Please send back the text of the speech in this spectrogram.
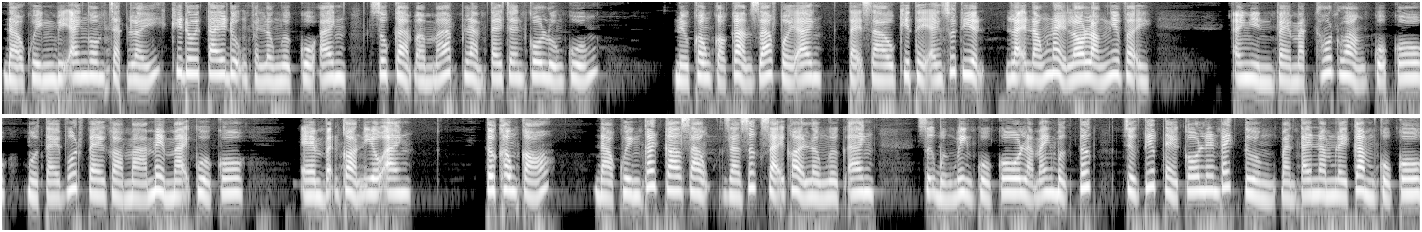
Đạo Khuynh bị anh ôm chặt lấy khi đôi tay đụng phải lồng ngực của anh, xúc cảm ấm áp làm tay chân cô luống cuống. Nếu không có cảm giác với anh, tại sao khi thấy anh xuất hiện lại nóng nảy lo lắng như vậy? Anh nhìn vẻ mặt hốt hoảng của cô, một tay vuốt ve gò má mềm mại của cô. Em vẫn còn yêu anh. Tôi không có. Đào quỳnh cất cao giọng, ra sức giải khỏi lồng ngực anh. Sự bướng bỉnh của cô làm anh bực tức, trực tiếp đẩy cô lên vách tường, bàn tay nắm lấy cằm của cô.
